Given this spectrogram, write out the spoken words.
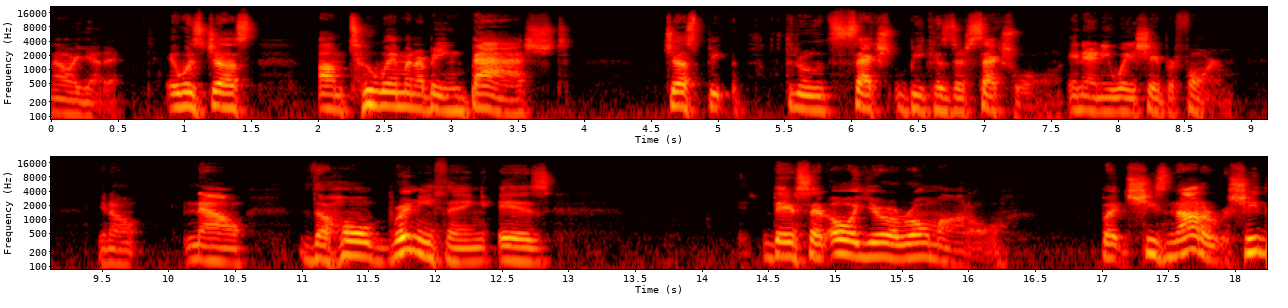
Now I get it. It was just um, two women are being bashed just be- through sex because they're sexual in any way, shape, or form. You know, now the whole Britney thing is they said, "Oh, you're a role model," but she's not a she.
